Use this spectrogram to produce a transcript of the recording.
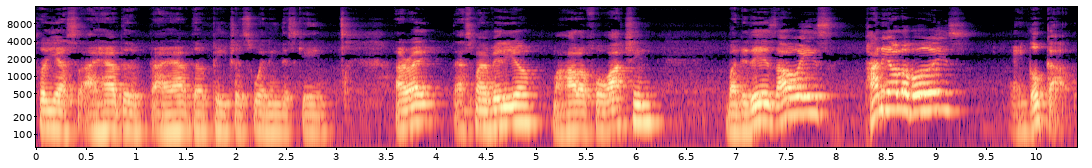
So yes, I have the I have the Patriots winning this game. All right, that's my video. Mahalo for watching. But it is always Paniola boys and go Cowboys.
